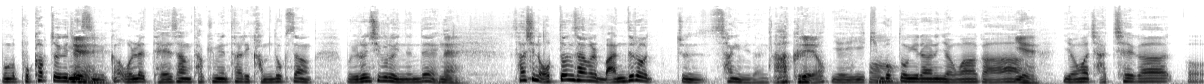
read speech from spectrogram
뭔가 복합적이지 네. 않습니까? 원래 대상, 다큐멘터리, 감독상 뭐 이런 식으로 있는데 네. 사실 없던 상을 만들어 준 상입니다. 그러니까 아 그래요? 예, 이 김복동이라는 영화가 예. 이 영화 자체가 어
